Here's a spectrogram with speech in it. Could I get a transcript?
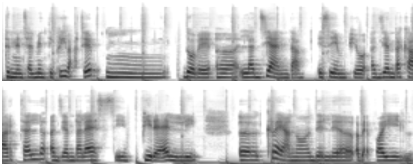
tendenzialmente private, mm, dove uh, l'azienda, esempio azienda Cartel, azienda Lessi, Pirelli, uh, creano delle, vabbè poi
